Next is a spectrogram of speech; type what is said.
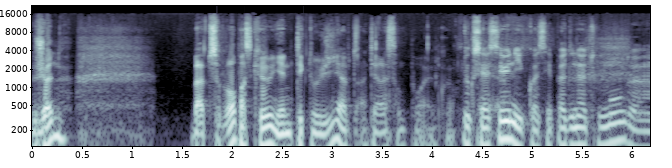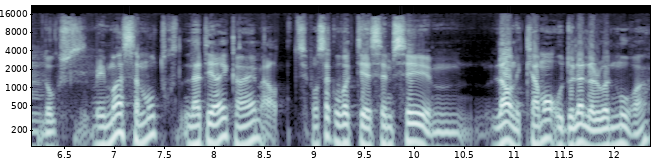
jeune? Bah, tout simplement parce qu'il y a une technologie intéressante pour elle. Quoi. Donc c'est assez unique, quoi. C'est pas donné à tout le monde. Euh. Donc, mais moi, ça montre l'intérêt quand même. Alors, c'est pour ça qu'on voit que TSMC, hum, là, on est clairement au-delà de la loi de Moore. Hein.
